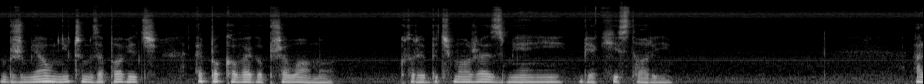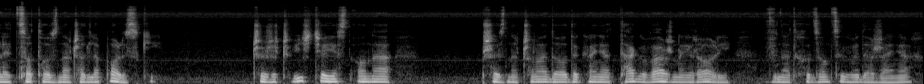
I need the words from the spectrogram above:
brzmią niczym zapowiedź epokowego przełomu, który być może zmieni bieg historii. Ale co to oznacza dla Polski? Czy rzeczywiście jest ona przeznaczona do odegrania tak ważnej roli w nadchodzących wydarzeniach?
